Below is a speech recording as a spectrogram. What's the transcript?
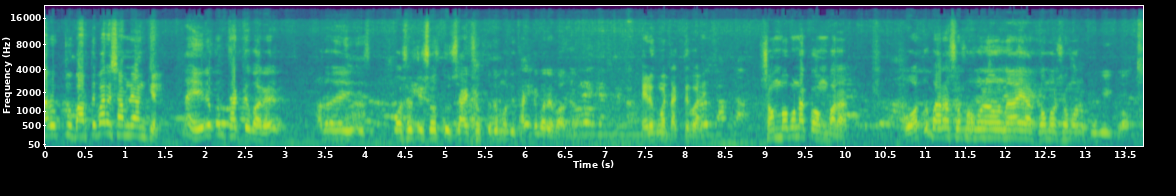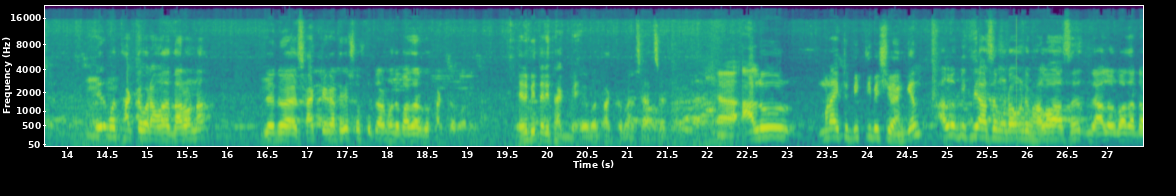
আরও একটু বাড়তে পারে সামনে আঙ্কেল? না এরকম থাকতে পারে। পঁয়ষট্টি সত্তর ষাট সত্তরের মধ্যে থাকতে পারে বাজার। এরকমের থাকতে পারে। সম্ভাবনা কম বাড়ার। অত বাড়ার সম্ভাবনাও নাই আর কমার সম্ভাবনা খুবই কম। এর মধ্যে থাকতে পারে আমাদের ধারণা যে ষাট টাকা থেকে সত্তর টাকার মধ্যে বাজার থাকতে পারে। এর ভিতরেই থাকবে। এবার থাকতে পারে আচ্ছা আহ, আলুর মনে হয় একটু বিক্রি বেশি হয় আঙ্কেল আলু বিক্রি আছে মোটামুটি ভালো আছে। যে আলুর বাজারটা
